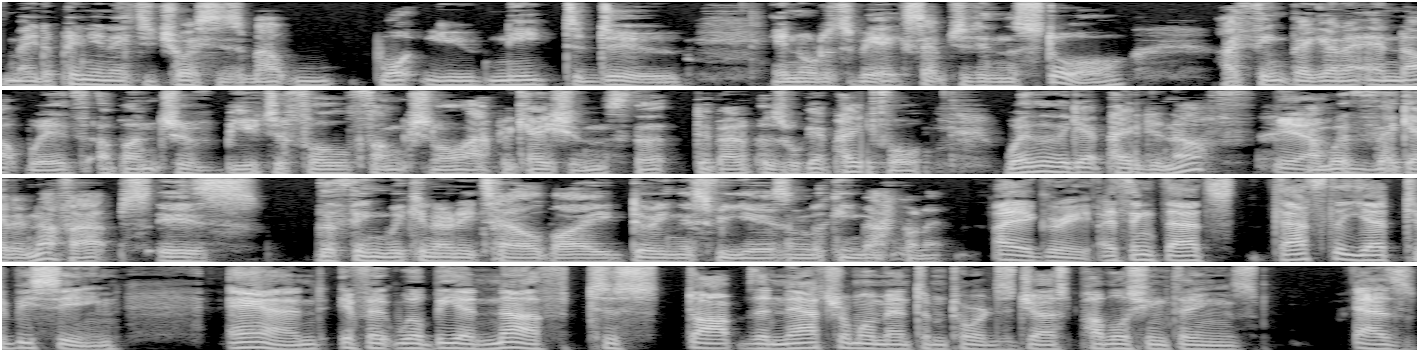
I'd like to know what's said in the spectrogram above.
made opinionated choices about what you need to do in order to be accepted in the store. I think they're going to end up with a bunch of beautiful functional applications that developers will get paid for. Whether they get paid enough Yeah. and whether they get enough apps is the thing we can only tell by doing this for years and looking back on it. I agree. I think that's that's the yet to be seen. And if it will be enough to stop the natural momentum towards just publishing things as,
